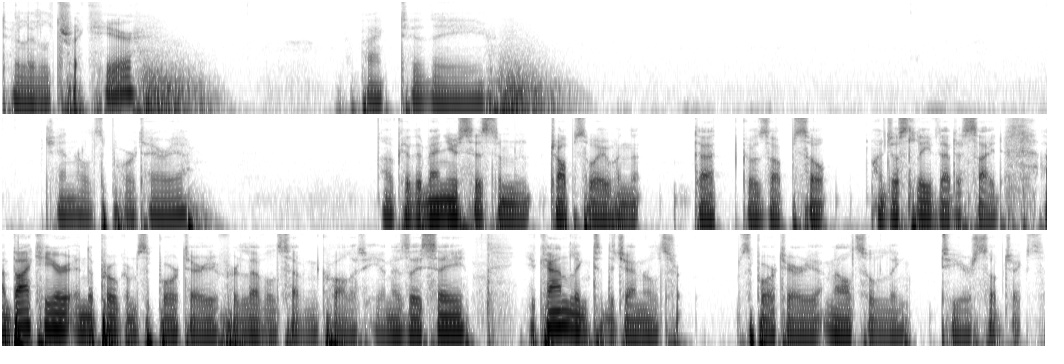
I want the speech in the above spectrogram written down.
do a little trick here. Back to the general support area. Okay, the menu system drops away when the, that goes up, so I'll just leave that aside. I'm back here in the program support area for level 7 quality, and as I say, you can link to the general support area and also link to your subjects.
